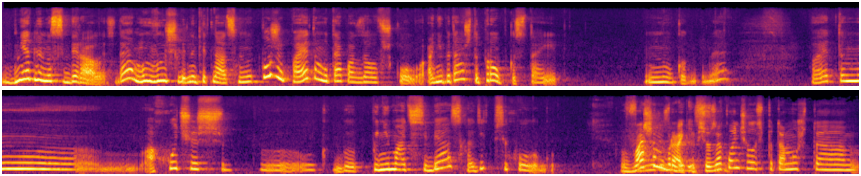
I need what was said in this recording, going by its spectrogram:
медленно собиралась. Да? Мы вышли на 15 минут позже, поэтому ты опоздала в школу. А не потому что пробка стоит. Ну, как бы, да. Поэтому, а хочешь э, как бы, понимать себя, сходи к психологу. В вашем браке все закончилось, потому что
